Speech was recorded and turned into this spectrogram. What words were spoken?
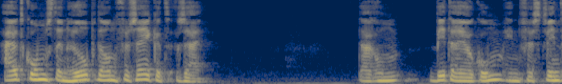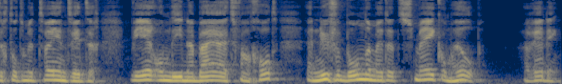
uitkomst en hulp dan verzekerd zijn. Daarom bidt hij ook om in vers 20 tot en met 22, weer om die nabijheid van God en nu verbonden met het smeek om hulp, redding.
